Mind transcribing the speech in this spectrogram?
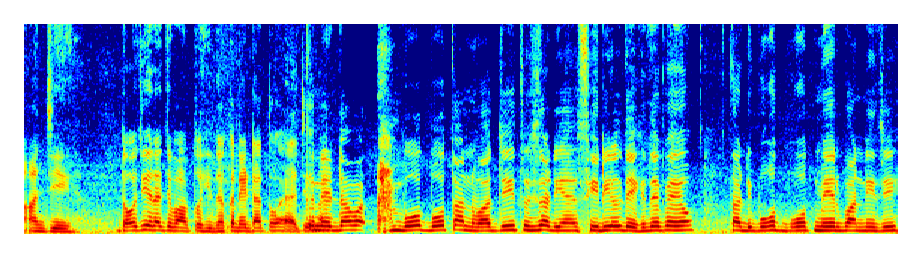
ਹਾਂਜੀ। ਦੋ ਜੀ ਇਹਦਾ ਜਵਾਬ ਤੁਸੀਂ ਦਿਓ। ਕੈਨੇਡਾ ਤੋਂ ਆਇਆ ਜੀ। ਕੈਨੇਡਾ ਵਾ- ਬਹੁਤ ਬਹੁਤ ਧੰਨਵਾਦ ਜੀ। ਤੁਸੀਂ ਸਾਡੀਆਂ ਸੀਰੀਅਲ ਦੇਖਦੇ ਪਏ ਹੋ। ਤੁਹਾਡੀ ਬਹੁਤ ਬਹੁਤ ਮਿਹਰਬਾਨੀ ਜੀ।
